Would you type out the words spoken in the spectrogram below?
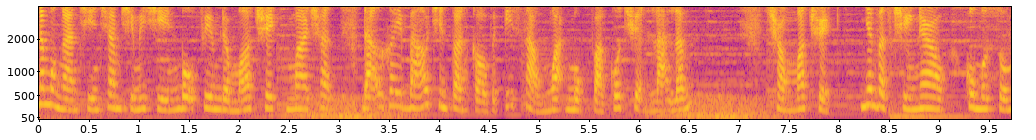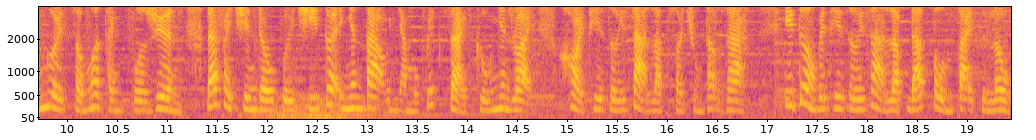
Năm 1999, bộ phim The Matrix ma trận đã gây bão trên toàn cầu với kỹ xảo ngoạn mục và câu chuyện lạ lẫm. Trong Matrix, nhân vật chính Neo cùng một số người sống ở thành phố Duyên đã phải chiến đấu với trí tuệ nhân tạo nhằm mục đích giải cứu nhân loại khỏi thế giới giả lập do chúng tạo ra. Ý tưởng về thế giới giả lập đã tồn tại từ lâu.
